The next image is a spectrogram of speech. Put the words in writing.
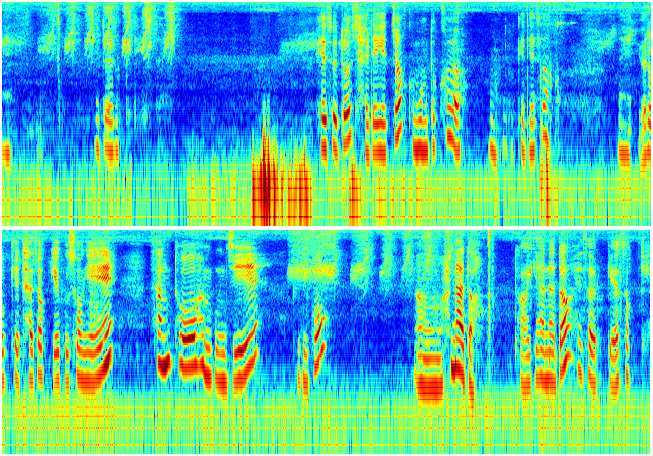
예. 얘도 이렇게 돼 있어요. 배수도 잘 되겠죠? 구멍도 커요. 어, 이렇게 돼서 네, 이렇게 다섯 개 구성에 상토 한 봉지 그리고 어, 하나 더 더하기 하나 더 해서 이렇게 여섯 개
